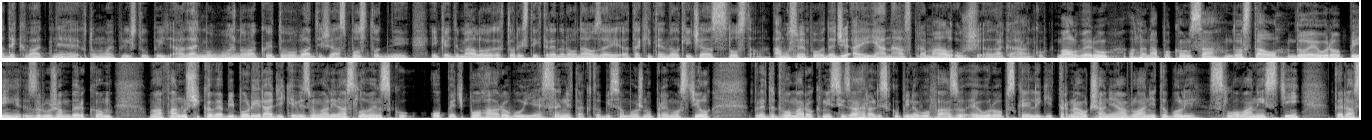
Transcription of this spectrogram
adekvátne k tomu aj pristúpiť a dať mu možno ako je to vo vlade, že aspoň 100 dní, i keď málo ktorý z tých trénerov naozaj taký ten veľký čas dostal. A musíme povedať, že aj Jan Haspra mal už na kahánku. Mal veru, ale napokon sa dostal do Európy s Ružomberkom. No a fanúšikovia by boli radi, keby sme mali na Slovensku opäť pohárovú jeseň, tak to by som možno premostil. Pred dvoma rokmi si zahrali skupinovú fázu Európskej ligy Trnaučania, v Lani to boli Slovanisti, teraz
